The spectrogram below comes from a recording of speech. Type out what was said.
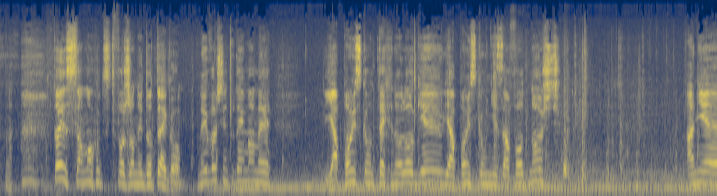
to jest samochód stworzony do tego. No i właśnie tutaj mamy japońską technologię, japońską niezawodność, a nie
